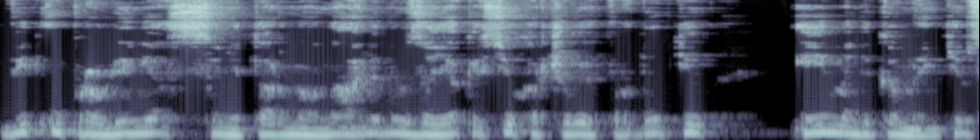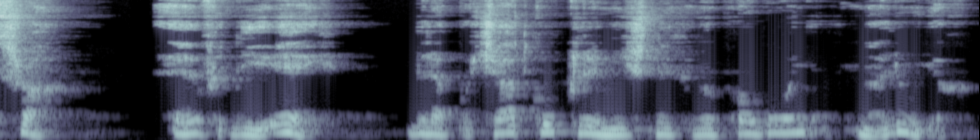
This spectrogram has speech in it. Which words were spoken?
від управління санітарного нагляду за якістю харчових продуктів і медикаментів США FDA для початку клінічних випробувань на людях.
